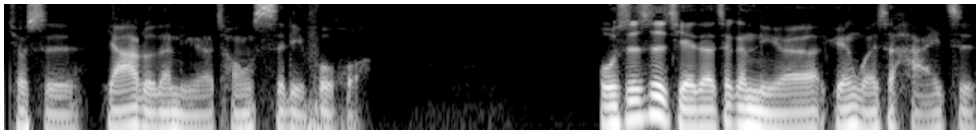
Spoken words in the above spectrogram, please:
就是雅鲁的女儿从死里复活。五十四节的这个女儿原文是孩子。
